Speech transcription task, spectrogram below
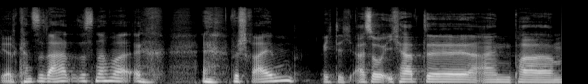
Ja, kannst du da das nochmal äh, beschreiben? Richtig, also ich hatte ein paar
